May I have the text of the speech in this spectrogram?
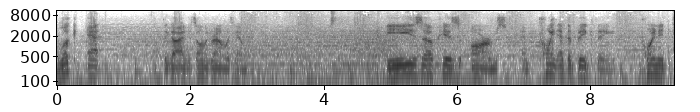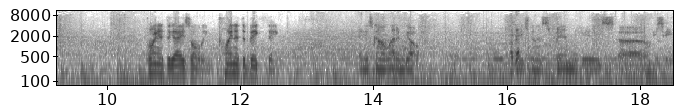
look at the guy that's on the ground with him, ease up his arms, and point at the big thing. Point it. Point at the guy he's holding. Point at the big thing. And he's gonna let him go. Okay. He's gonna spend his. Uh, let me see.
